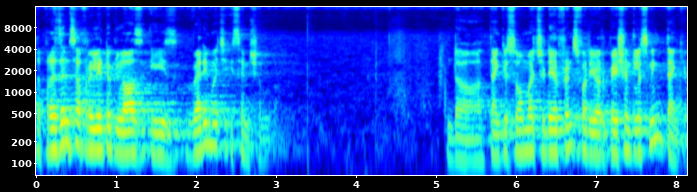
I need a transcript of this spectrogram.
the presence of relative clause is very much essential. And, uh, thank you so much, dear friends, for your patient listening. Thank you.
